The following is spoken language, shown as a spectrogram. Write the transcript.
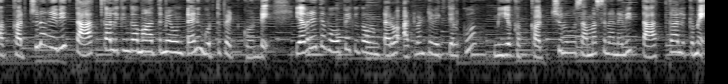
ఆ ఖర్చులు అనేవి తాత్కాలికంగా మాత్రమే ఉంటాయని గుర్తుపెట్టుకోండి. ఎవరైతే ఓపికగా ఉంటారో అటువంటి వ్యక్తులకు మీ యొక్క ఖర్చులు సమస్యలు అనేవి తాత్కాలికమే.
